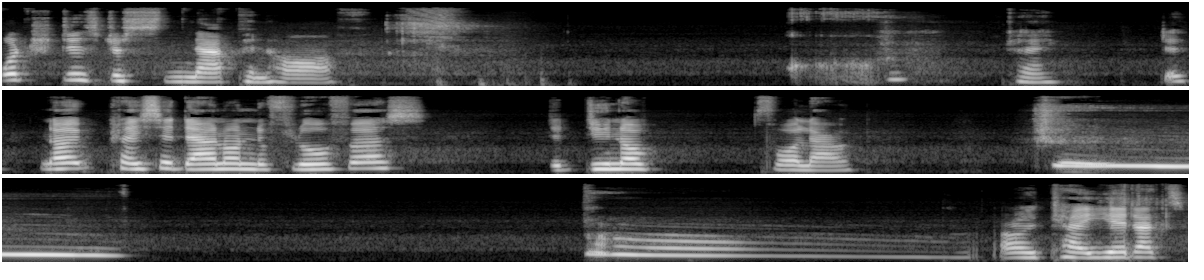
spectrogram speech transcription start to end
watch this just snap in half. Okay. Just, no, place it down on the floor first. Do not fall out. Okay, yeah, that's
